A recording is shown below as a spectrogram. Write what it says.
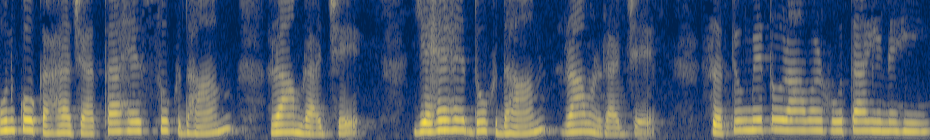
उनको कहा जाता है सुख धाम राम राज्य। यह है दुख धाम रावण राज्य। सत्युग में तो रावण होता ही नहीं।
